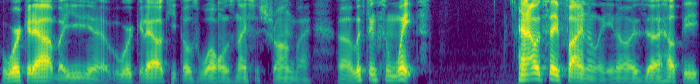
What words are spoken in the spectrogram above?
work it out by you know, work it out. Keep those walls nice and strong by uh, lifting some weights. And I would say finally, you know, is a healthy,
